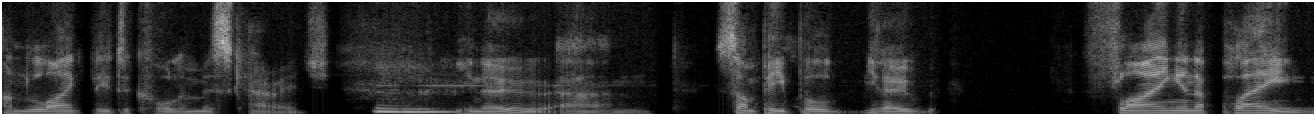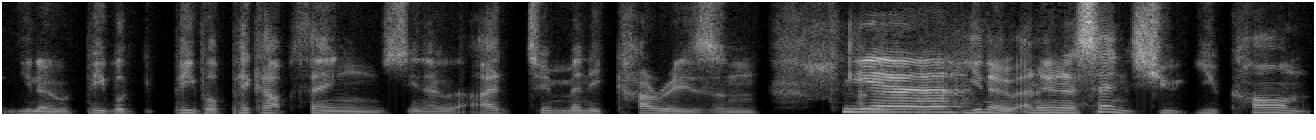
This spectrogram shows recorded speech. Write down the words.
unlikely to cause a miscarriage Mm. you know um, some people you know flying in a plane you know people people pick up things you know i had too many curries and I mean, Yeah. you know and in a sense you you can't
